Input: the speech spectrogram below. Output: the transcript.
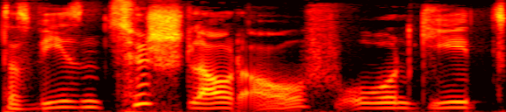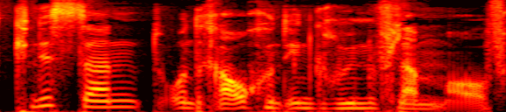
Das Wesen zischt laut auf und geht knisternd und rauchend in grünen Flammen auf.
